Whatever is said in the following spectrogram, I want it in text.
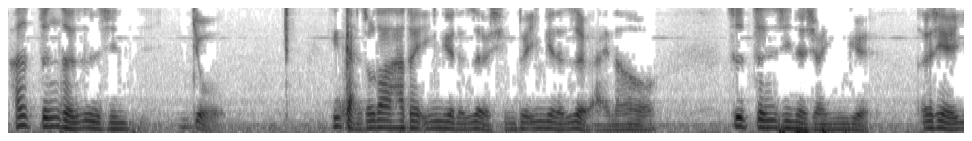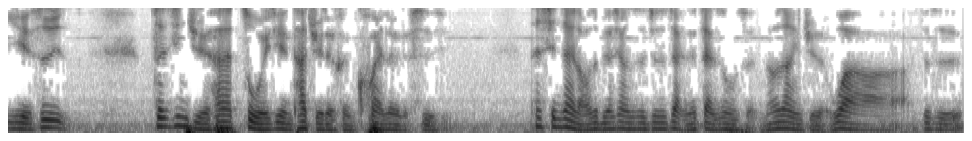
他是真的热心，有你感受到他对音乐的热情，对音乐的热爱，然后是真心的喜欢音乐，而且也是真心觉得他在做一件他觉得很快乐的事情。但现在老师比较像是就是在在赞颂神，然后让你觉得哇，就是。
